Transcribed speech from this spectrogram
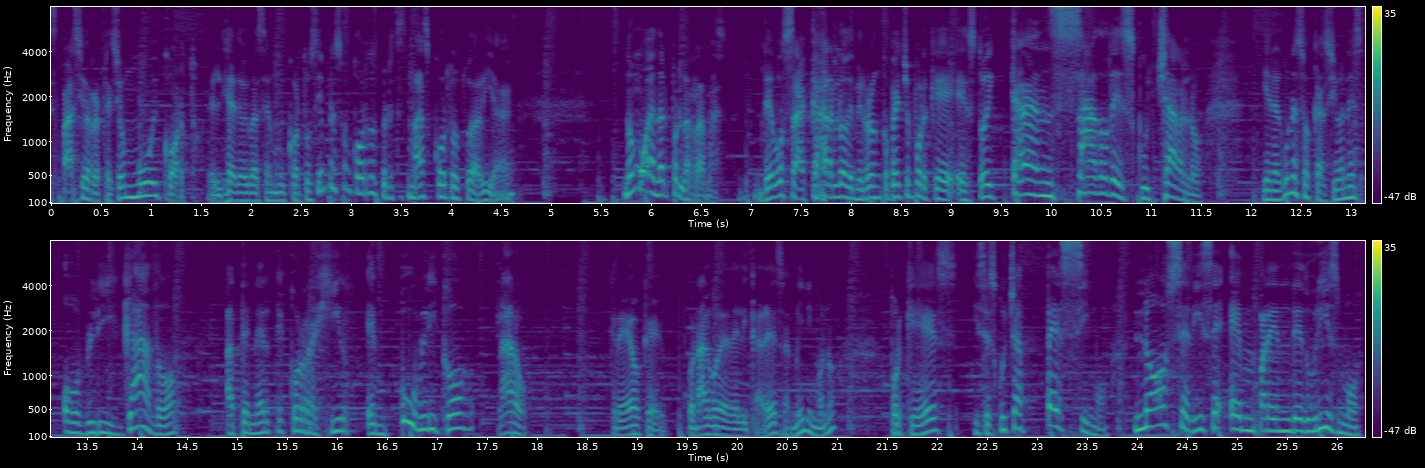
espacio de reflexión muy corto. El día de hoy va a ser muy corto. Siempre son cortos, pero este es más corto todavía. ¿eh? No me voy a andar por las ramas. Debo sacarlo de mi ronco pecho porque estoy cansado de escucharlo y en algunas ocasiones obligado a tener que corregir en público, claro, creo que con algo de delicadeza mínimo, ¿no? Porque es y se escucha pésimo. No se dice emprendedurismo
